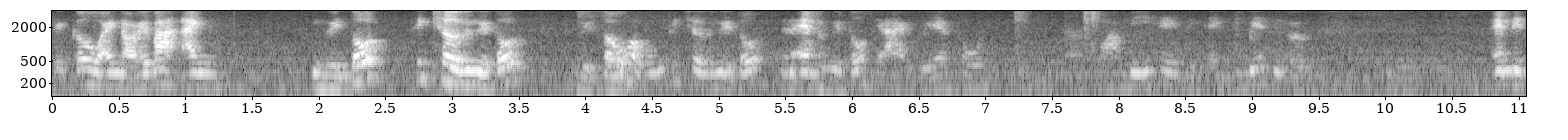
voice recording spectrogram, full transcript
cái câu anh nói với bạn anh người tốt thích chơi với người tốt người xấu họ cũng thích chơi với người tốt. Nên em là người tốt thì ai cũng với em thôi hoa mỹ hay gì thì anh không biết nhưng ừ. em nên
